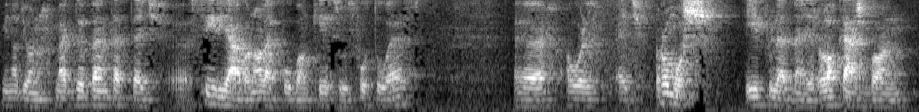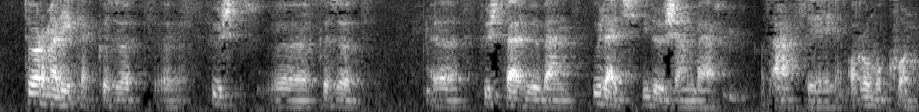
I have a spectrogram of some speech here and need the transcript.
mi nagyon megdöbbentett, egy Szíriában, Aleppóban készült fotó ez, ahol egy romos épületben, egy lakásban, törmelékek között, füst között, füstfelhőben ül egy idős ember az átszélén, a romokon.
